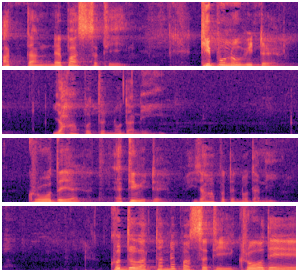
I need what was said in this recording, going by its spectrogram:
අත්තං නපස්සති කිපුණු විට යහපත නොදනී. ක්‍රෝධය ඇති විට යහපත නොදනී. කුද්ධෝ අත්තං නපස්සති ක්‍රෝධයේ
